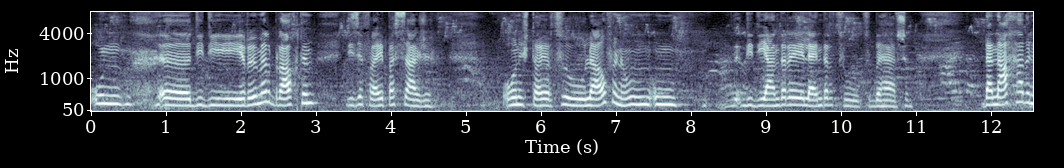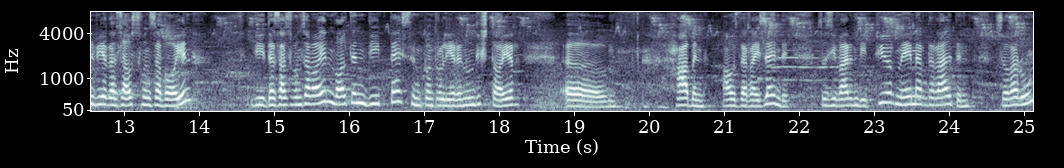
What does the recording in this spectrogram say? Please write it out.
Und äh, die, die Römer brauchten diese freie Passage, ohne Steuer zu laufen, um, um die, die anderen Länder zu, zu beherrschen. Danach haben wir das Haus von Savoyen. Die, das Haus von Savoyen wollten die Pässe kontrollieren und die Steuer äh, haben aus der Reisende. So, sie waren die Türnehmer der Alten. So, warum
